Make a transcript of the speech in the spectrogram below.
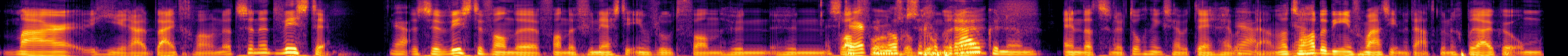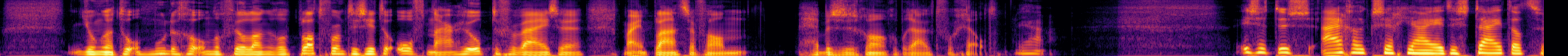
Maar hieruit blijkt gewoon dat ze het wisten. Ja. Dat ze wisten van de, van de funeste invloed van hun, hun Sterker platforms nog, op ze jongeren. gebruiken hem. En dat ze er toch niks hebben tegen hebben Ja, gedaan. Want ze hadden die informatie inderdaad kunnen gebruiken om jongeren te ontmoedigen om nog veel langer op het platform te zitten of naar hulp te verwijzen. Maar in plaats daarvan hebben ze ze gewoon gebruikt voor geld. Ja. Is het dus eigenlijk, zeg jij, het is tijd dat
